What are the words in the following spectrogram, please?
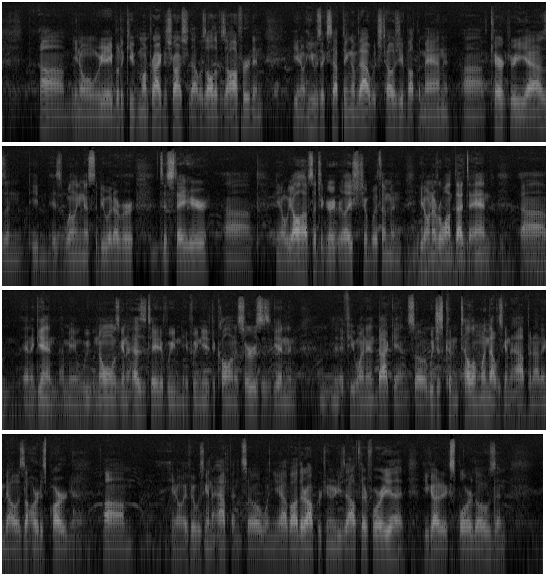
Um, you know, when we were able to keep him on practice roster, that was all that was offered, and you know he was accepting of that, which tells you about the man, uh, character he has, and he, his willingness to do whatever to stay here. Uh, you know, we all have such a great relationship with him, and you don't ever want that to end. Um, and again, I mean, we, no one was going to hesitate if we if we needed to call in his services again, and if he went in back in. So we just couldn't tell him when that was going to happen. I think that was the hardest part. Um, you know, if it was going to happen. So when you have other opportunities out there for you, you got to explore those. And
